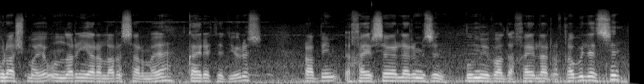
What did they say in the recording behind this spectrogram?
ulaşmaya, onların yaralarını sarmaya gayret ediyoruz. Rabbim hayırseverlerimizin bu minvalde hayırlarını kabul etsin.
